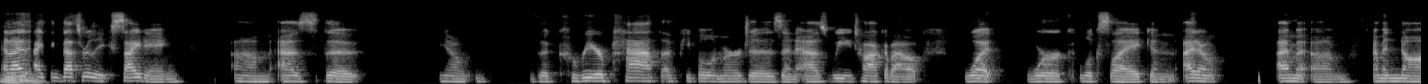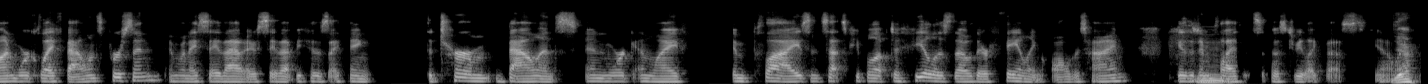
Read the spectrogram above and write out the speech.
And mm-hmm. I, I think that's really exciting um, as the you know the career path of people emerges and as we talk about what work looks like. And i don't i'm a um, i'm a non work life balance person. And when i say that i say that because i think the term balance in work and life implies and sets people up to feel as though they're failing all the time because it mm. implies it's supposed to be like this you know yeah. like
